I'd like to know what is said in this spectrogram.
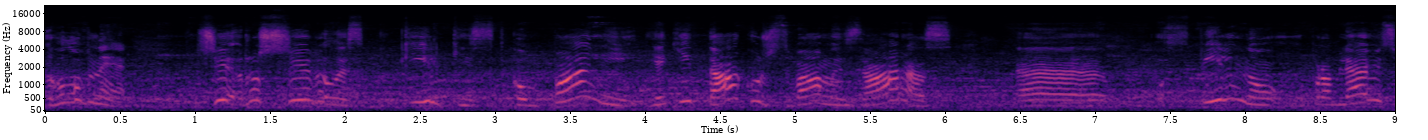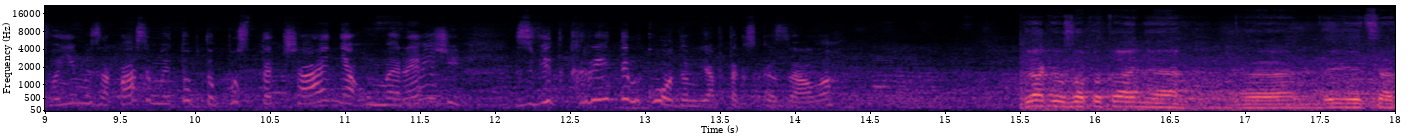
головне, чи розширилась кількість компаній, які також з вами зараз спільно управляють своїми запасами, тобто постачання у мережі з відкритим кодом, я б так сказала. Дякую за питання. Е, Дивіться,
